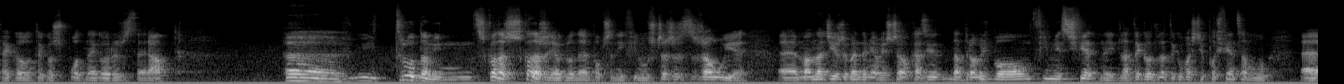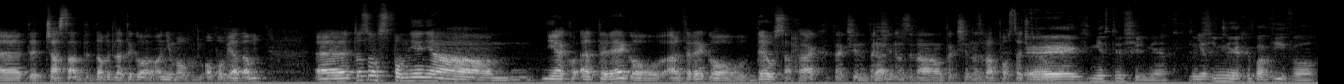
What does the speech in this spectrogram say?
tego, tego szpłodnego reżysera. I trudno mi, szkoda, szkoda, że nie oglądałem poprzednich filmów, szczerze żałuję. Mam nadzieję, że będę miał jeszcze okazję nadrobić, bo film jest świetny i dlatego, dlatego właśnie poświęcam mu ten czas antenowy, dlatego o nim opowiadam. E, to są wspomnienia mm, niejako alterego, alterego Deusa, tak? Tak się, tak Tak. się, nazywa, tak się nazywa postać, którą... E, nie w tym filmie. W tym Nie w filmie chyba Vivo.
